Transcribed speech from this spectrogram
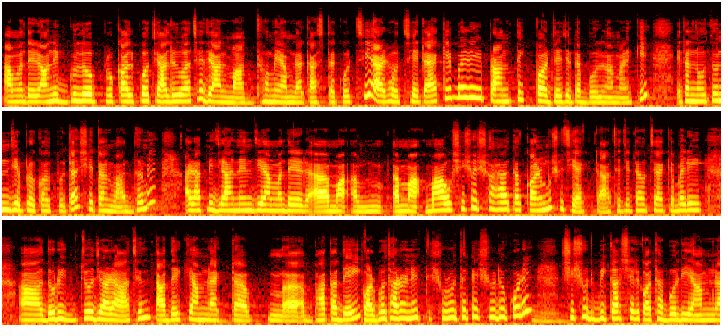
আমাদের অনেকগুলো প্রকল্প চালু আছে, যার মাধ্যমে আমরা কাজটা করছি। আর হচ্ছে এটা একেবারেই প্রান্তিক পর্যায়ে যেটা বললাম আর কি, এটা নতুন যে প্রকল্পটা সেটার মাধ্যমে। আর আপনি জানেন যে আমাদের মা- ও শিশু সহায়তা কর্মসূচি একটা আছে, যেটা হচ্ছে একেবারেই দরিদ্র যারা আছেন, তাদেরকে আমরা একটা ভাতা দেই। গর্ভধারণের শুরু থেকে শুরু করে শিশুর বিকাশের কথা বলি আমরা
